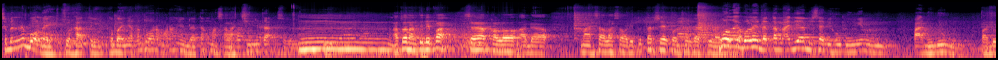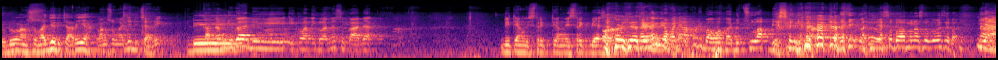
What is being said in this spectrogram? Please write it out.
sebenarnya boleh curhat nih. Kebanyakan tuh orang-orang yang datang masalah cinta sebenarnya. Hmm, atau nanti deh Pak, saya kalau ada masalah soal itu ntar saya konsultasi lagi. Boleh, Pak. boleh datang aja bisa dihubungin Pak Dudung. Pak Dudung langsung aja dicari ya. Langsung aja dicari. Di- Kadang juga di iklan-iklannya suka ada di tiang listrik tiang listrik biasa. Oh, iya, Kayak iya. pokoknya aku di bawah badut sulap biasanya ada iklannya. Sebelah mana satu WC, Pak? Iya,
